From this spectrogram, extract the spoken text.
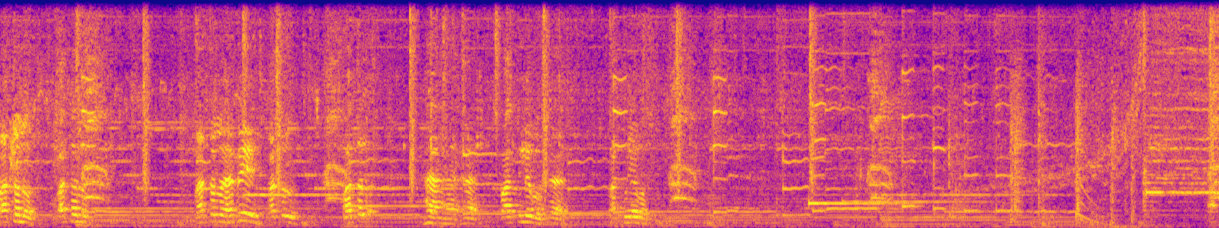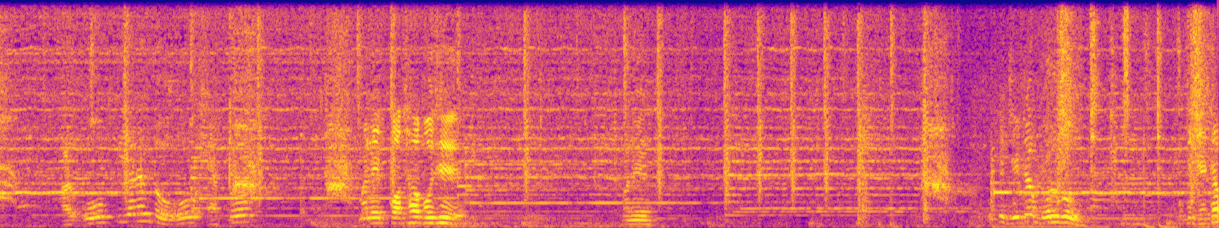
পাতলো পাতলো। পাতলো হ্যাপি পাতলো পাতলো। হ্যাঁ হ্যাঁ হ্যাঁ পাতুলে বস হ্যাঁ পাতুলে বস আর ও কি জানেন তো, ও এত মানে কথা বোঝে মানে ওকে যেটা বলব, ওকে যেটা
